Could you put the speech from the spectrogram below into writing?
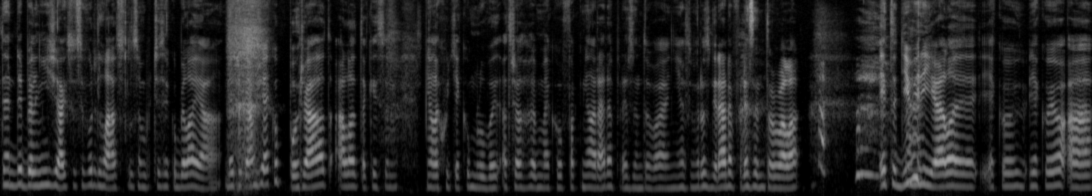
ten debilní žák, co se furt hlásil, to jsem občas jako byla já. Neříkám, že jako pořád, ale taky jsem měla chuť jako mluvit a třeba jsem jako fakt měla ráda prezentování. Já jsem hrozně ráda prezentovala. Je to divný, ale jako, jako jo a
